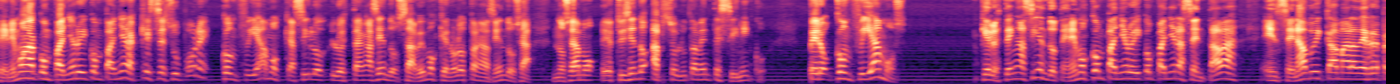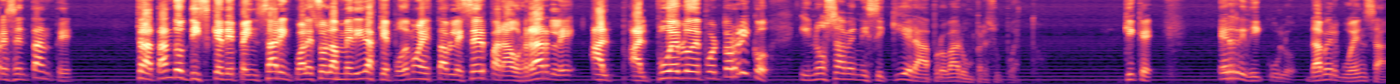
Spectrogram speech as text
tenemos a compañeros y compañeras que se supone confiamos que así lo, están haciendo. Sabemos que no lo están haciendo. O sea, no seamos, estoy siendo absolutamente cínico. Pero confiamos que lo estén haciendo. Tenemos compañeros y compañeras sentadas en Senado y Cámara de Representantes tratando disque de pensar en cuáles son las medidas que podemos establecer para ahorrarle al, al pueblo de Puerto Rico y no saben ni siquiera aprobar un presupuesto. Quique, es ridículo, da vergüenza.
